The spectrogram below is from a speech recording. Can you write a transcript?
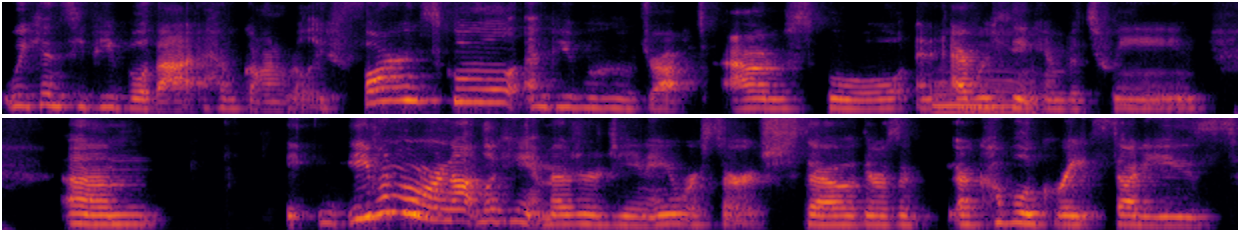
we can see people that have gone really far in school and people who've dropped out of school and everything in between. Um, even when we're not looking at measured DNA research, so there's a, a couple of great studies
